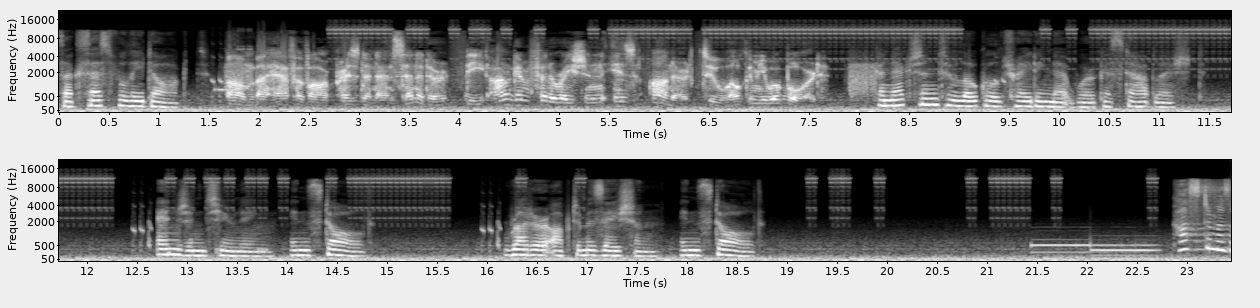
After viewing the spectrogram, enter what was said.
Successfully docked. On behalf of our President and Senator, the Argon Federation is honored to welcome you aboard. Connection to local trading network established. Engine tuning installed. Rudder optimization installed. Customers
